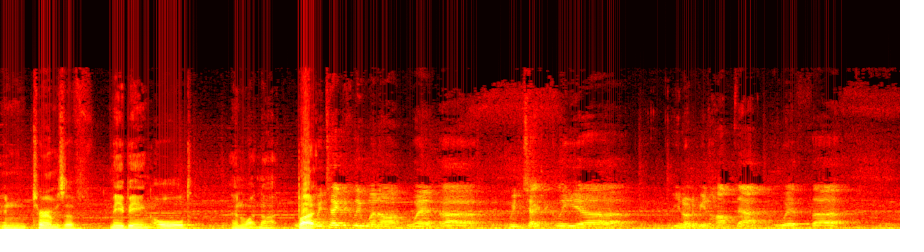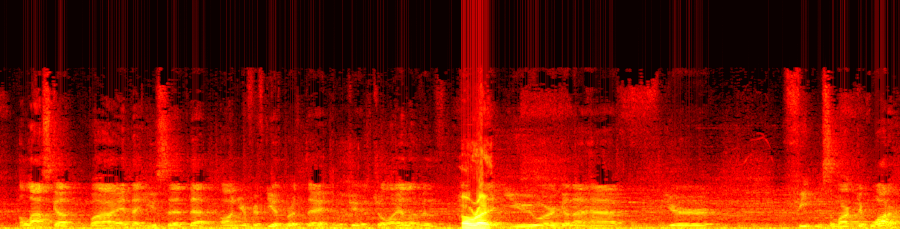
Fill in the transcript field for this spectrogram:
in terms of me being old and whatnot. But we technically went on. Went. Uh, we technically, uh, you know what I mean, hopped that with uh, Alaska by that you said that on your 50th birthday, which is July 11th. Oh, right. That you are gonna have your feet in some Arctic water.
